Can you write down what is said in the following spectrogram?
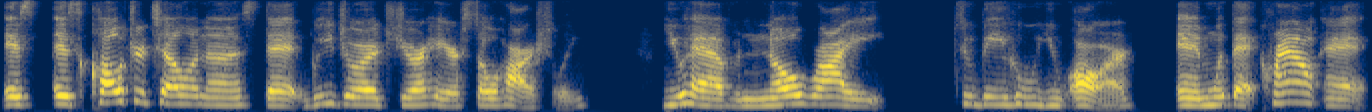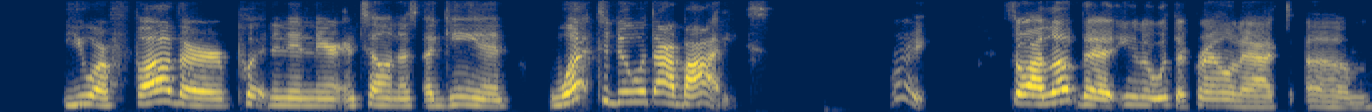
it's it's culture telling us that we judge your hair so harshly. You have no right to be who you are. And with that Crown Act, you are further putting it in there and telling us again what to do with our bodies. Right. So I love that, you know, with the Crown Act, um,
